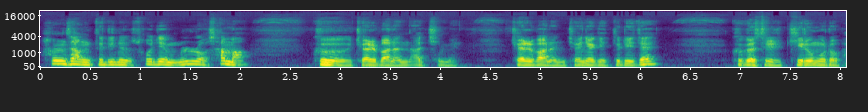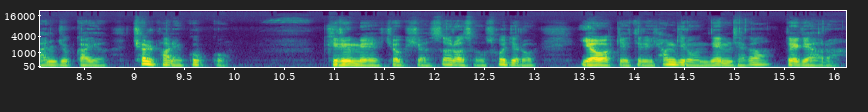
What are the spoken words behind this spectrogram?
항상 드리는 소재물로 삼아 그 절반은 아침에 절반은 저녁에 드리되 그것을 기름으로 반죽하여 철판에 굽고 기름에 적셔 썰어서 소재로 여호와께 드릴 향기로운 냄새가 되게 하라.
